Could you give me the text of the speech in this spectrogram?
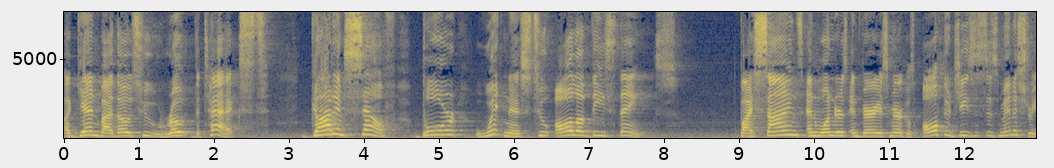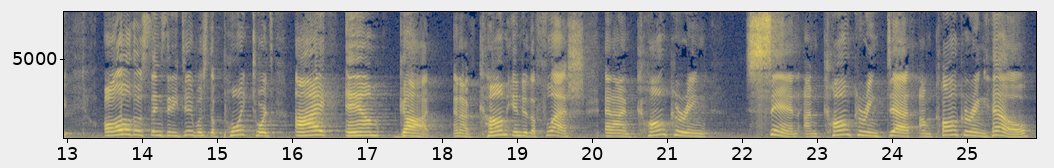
again by those who wrote the text, God himself bore witness to all of these things by signs and wonders and various miracles all through Jesus' ministry. All of those things that he did was the point towards I am God and I've come into the flesh and I'm conquering sin, I'm conquering death, I'm conquering hell,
